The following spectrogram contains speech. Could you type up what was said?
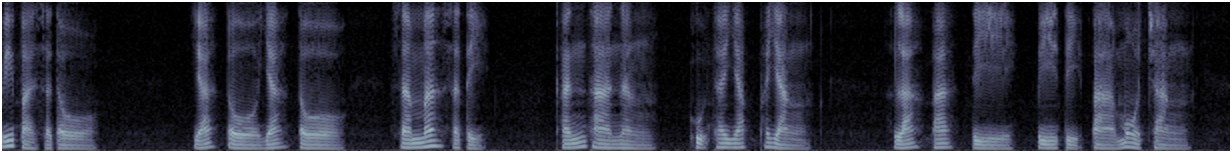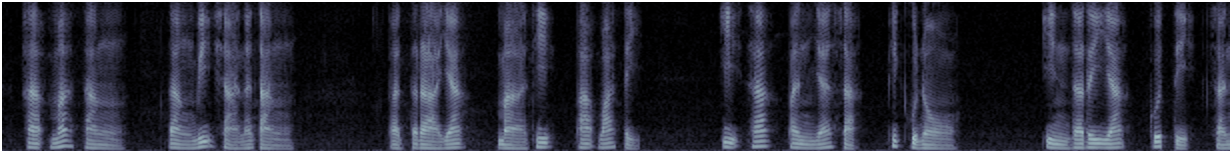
วิปัสสโต ยะโตยะโต สัมมาสติ ขันธานัง อุทยัพพยัง ละพะตี ปีติปาโมจัง อะมะตัง ตังวิชานตัง ตัตรายะมาทิภวติ อิทะปัญญสะพิกุโน อินทริยะกุติสัน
